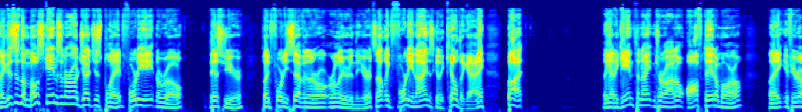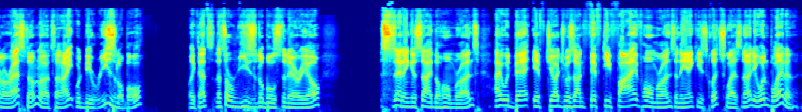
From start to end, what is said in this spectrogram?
Like this is the most games in a row Judges played, 48 in a row this year. Played 47 in a row earlier in the year. It's not like 49 is going to kill the guy, but they got a game tonight in Toronto, off day tomorrow. Like if you're going to rest them uh, tonight would be reasonable. Like that's that's a reasonable scenario. Setting aside the home runs, I would bet if Judge was on 55 home runs and the Yankees clinched last night, he wouldn't play tonight.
